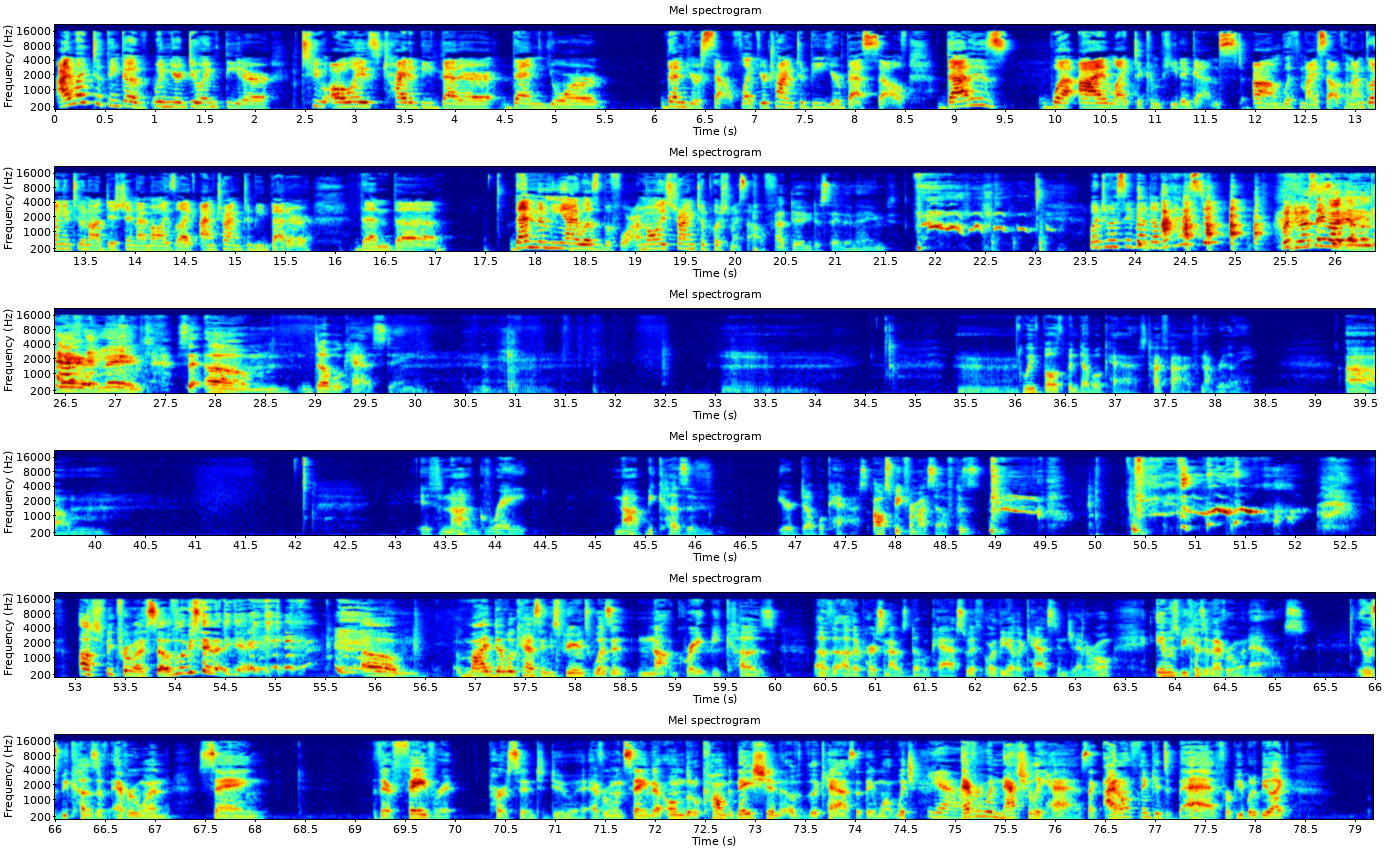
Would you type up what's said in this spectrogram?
I like to think of when you're doing theater to always try to be better than your than yourself. Like you're trying to be your best self. That is what I like to compete against um, with myself. When I'm going into an audition, I'm always like, I'm trying to be better than the than the me I was before. I'm always trying to push myself. How dare you to say their names? What do you want to say about double casting? what do you want to say about say double their casting? names. Say, um, double casting. Hmm. Hmm. We've both been double cast. High five. Not really. Um, it's not great. Not because of your double cast. I'll speak for myself because. I'll speak for myself. Let me say that again. um, my double casting experience wasn't not great because of the other person I was double cast with or the other cast in general. It was because of everyone else. It was because of everyone saying their favorite person to do it. Everyone's saying their own little combination of the cast that they want, which Yeah. everyone naturally has. Like I don't think it's bad for people to be like,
